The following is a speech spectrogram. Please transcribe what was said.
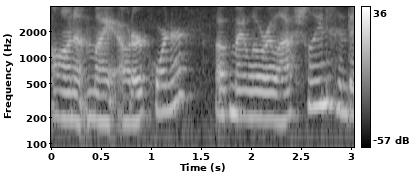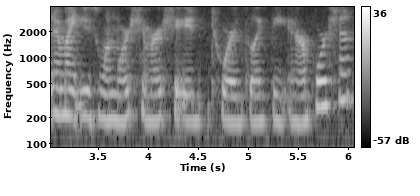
on my outer corner of my lower lash line and then I might use one more shimmer shade towards like the inner portion.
